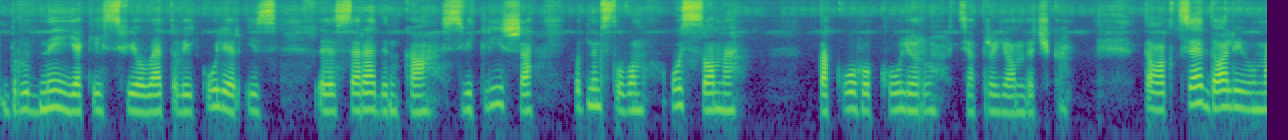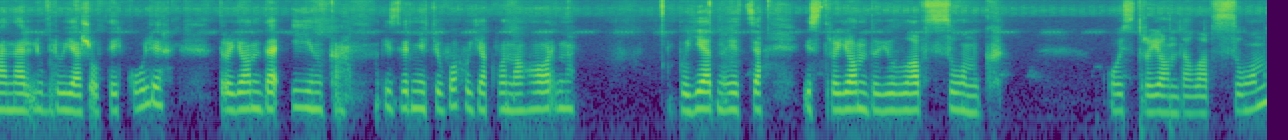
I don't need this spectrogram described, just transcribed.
брудний якийсь фіолетовий колір із е, серединка світліша. Одним словом, ось саме такого кольору ця трояндочка. Так, це далі у мене люблю я жовтий колір, троянда інка. І зверніть увагу, як вона гарно поєднується із трояндою Song. Ось троянда Love Song.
